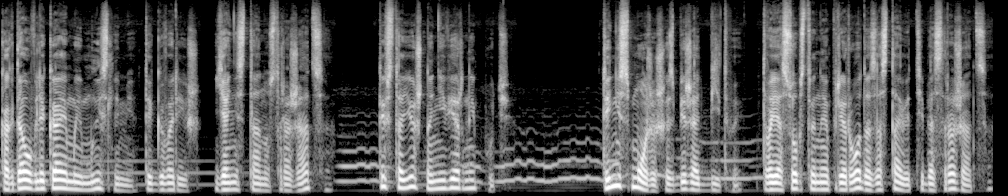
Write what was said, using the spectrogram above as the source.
Когда увлекаемый мыслями ты говоришь «я не стану сражаться», ты встаешь на неверный путь. Ты не сможешь избежать битвы, Твоя собственная природа заставит тебя сражаться.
